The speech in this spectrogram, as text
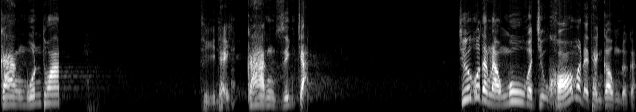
Càng muốn thoát thì này càng dính chặt. Chứ có thằng nào ngu và chịu khó mà để thành công được cả.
